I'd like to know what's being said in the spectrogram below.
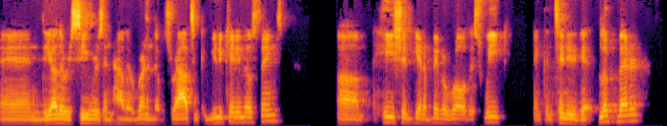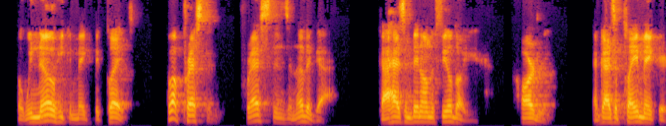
and the other receivers and how they're running those routes and communicating those things. Um, he should get a bigger role this week and continue to get look better. But we know he can make big plays. How about Preston? Preston's another guy. Guy hasn't been on the field all year, hardly. That guy's a playmaker.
